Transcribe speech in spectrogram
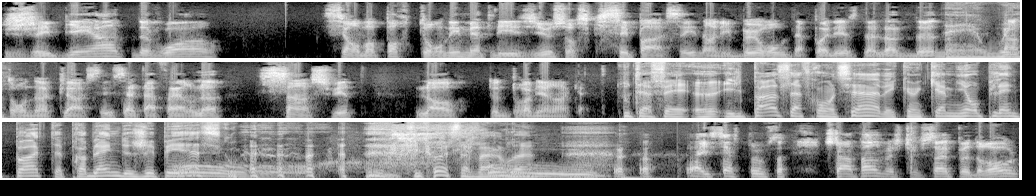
J'ai bien hâte de voir si on va pas retourner mettre les yeux sur ce qui s'est passé dans les bureaux de la police de London ben quand on a classé cette affaire-là sans suite lors d'une première enquête. Tout à fait. Euh, il passe la frontière avec un camion plein de potes. Problème de GPS. Oh. C'est quoi cette affaire-là? je t'en parle, mais je trouve ça un peu drôle.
